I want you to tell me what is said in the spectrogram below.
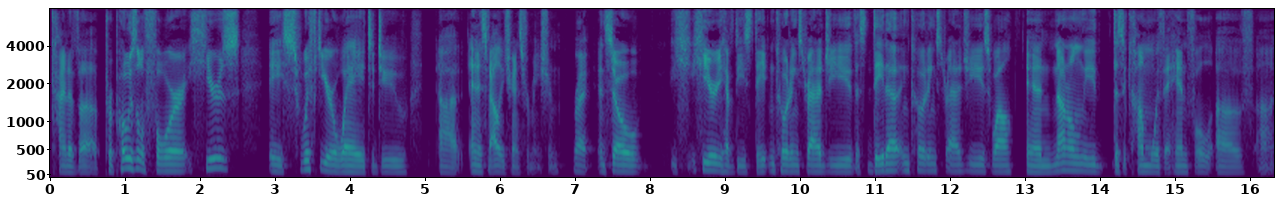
kind of a proposal for here's a swiftier way to do uh, NS value transformation. Right. And so here you have these date encoding strategy, this data encoding strategy as well. And not only does it come with a handful of uh,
